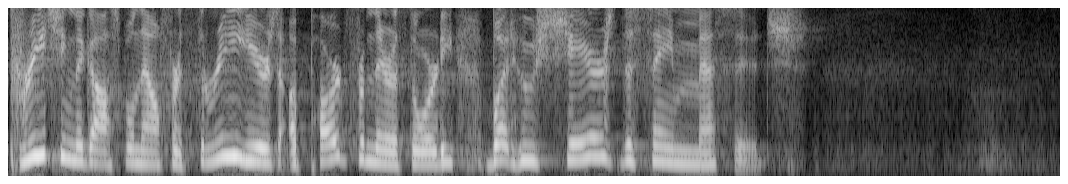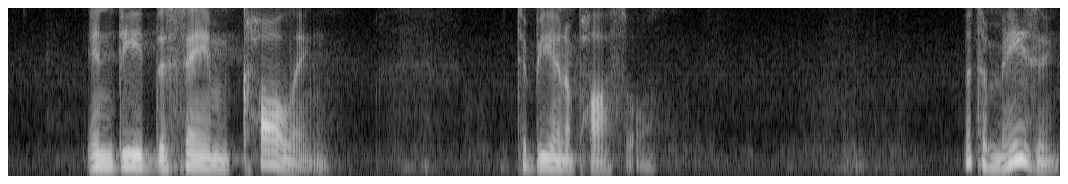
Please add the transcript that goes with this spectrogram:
preaching the gospel now for three years apart from their authority, but who shares the same message indeed the same calling to be an apostle. That's amazing.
